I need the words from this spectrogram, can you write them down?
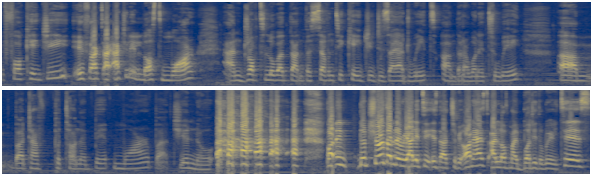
4 kg. In fact, I actually lost more and dropped lower than the 70 kg desired weight um, that I wanted to weigh. Um, but I've put on a bit more, but you know. but in, the truth and the reality is that, to be honest, I love my body the way it is.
